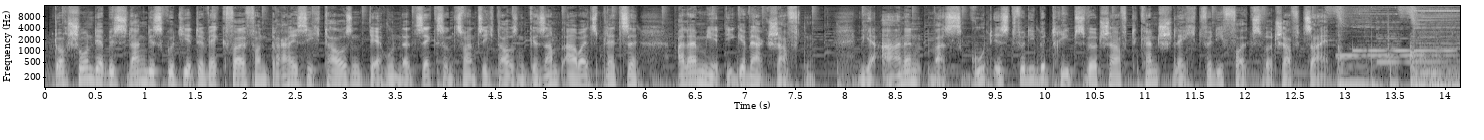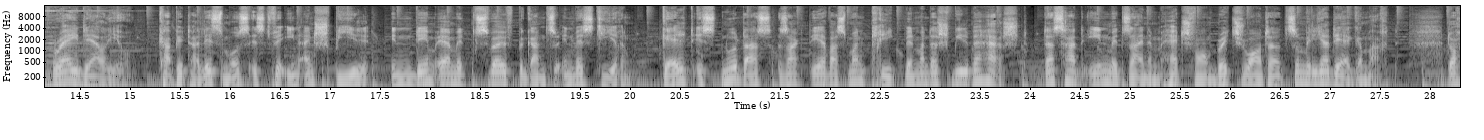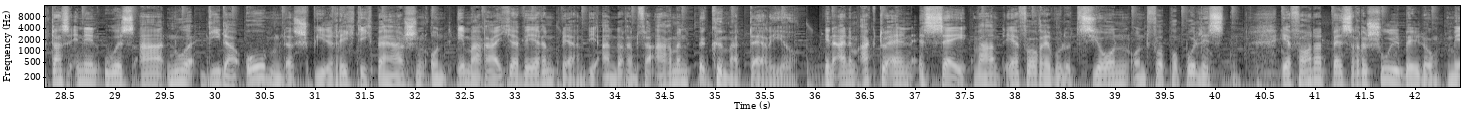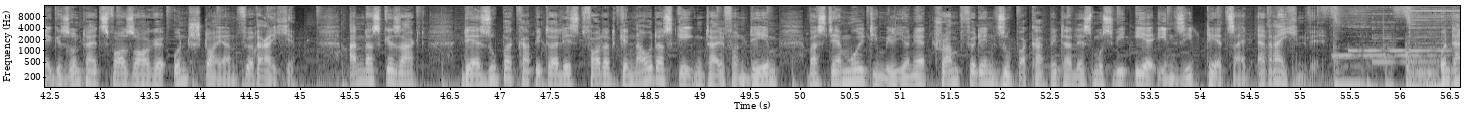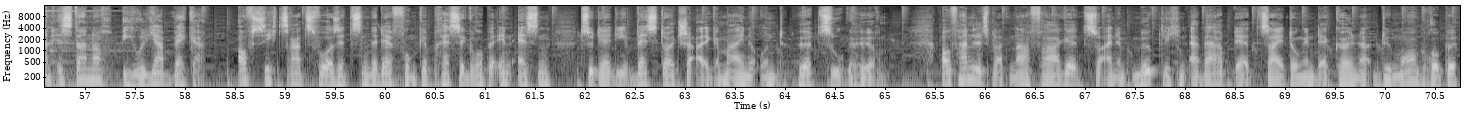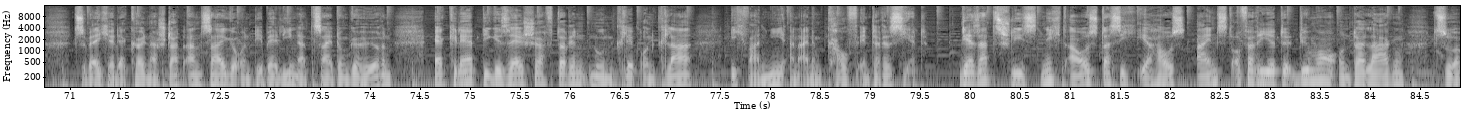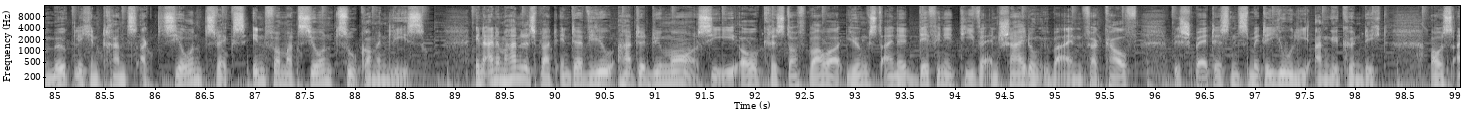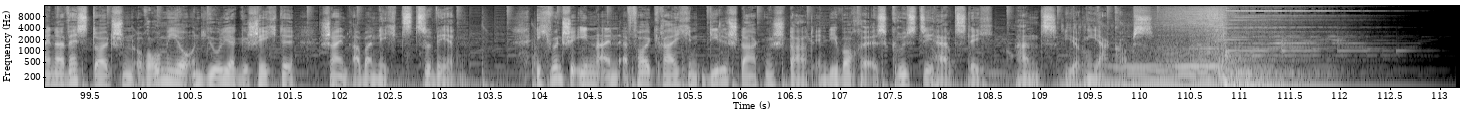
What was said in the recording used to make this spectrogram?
Doch schon der bislang diskutierte Wegfall von 30.000 der 126.000 Gesamtarbeitsplätze alarmiert die Gewerkschaften. Wir ahnen, was gut ist für die Betriebswirtschaft, kann schlecht für die Volkswirtschaft sein. Ray Dalio Kapitalismus ist für ihn ein Spiel, in dem er mit zwölf begann zu investieren. Geld ist nur das, sagt er, was man kriegt, wenn man das Spiel beherrscht. Das hat ihn mit seinem Hedgefonds Bridgewater zum Milliardär gemacht. Doch dass in den USA nur die da oben das Spiel richtig beherrschen und immer reicher wären, während die anderen verarmen, bekümmert Dario. In einem aktuellen Essay warnt er vor Revolutionen und vor Populisten. Er fordert bessere Schulbildung, mehr Gesundheitsvorsorge und Steuern für Reiche. Anders gesagt, der Superkapitalist fordert genau das Gegenteil von dem, was der Multimillionär Trump für den Superkapitalismus, wie er ihn sieht, derzeit erreichen will. Und dann ist da noch Julia Becker. Aufsichtsratsvorsitzende der Funke Pressegruppe in Essen, zu der die Westdeutsche Allgemeine und Hört zugehören. Auf Handelsblatt-Nachfrage zu einem möglichen Erwerb der Zeitungen der Kölner Dumont-Gruppe, zu welcher der Kölner Stadtanzeige und die Berliner Zeitung gehören, erklärt die Gesellschafterin nun klipp und klar, ich war nie an einem Kauf interessiert. Der Satz schließt nicht aus, dass sich ihr Haus einst offerierte Dumont-Unterlagen zur möglichen Transaktion zwecks Information zukommen ließ. In einem Handelsblatt-Interview hatte Dumont-CEO Christoph Bauer jüngst eine definitive Entscheidung über einen Verkauf bis spätestens Mitte Juli angekündigt. Aus einer westdeutschen Romeo und Julia-Geschichte scheint aber nichts zu werden. Ich wünsche Ihnen einen erfolgreichen, dealstarken Start in die Woche. Es grüßt Sie herzlich Hans-Jürgen Jakobs.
